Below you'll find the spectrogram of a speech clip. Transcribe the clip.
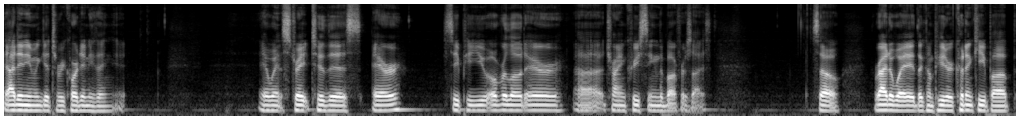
I didn't even get to record anything. It, it went straight to this error, CPU overload error, uh, try increasing the buffer size. So right away the computer couldn't keep up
